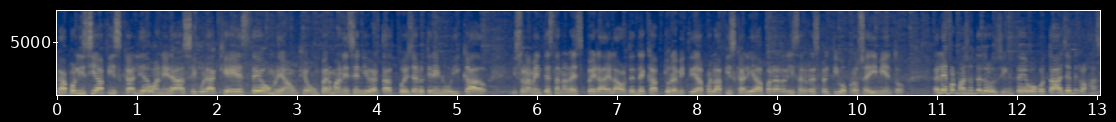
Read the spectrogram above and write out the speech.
La policía fiscal y aduanera asegura que este hombre, aunque aún permanece en libertad, pues ya lo tienen ubicado y solamente están a la espera de la orden de captura emitida por la fiscalía para realizar el respectivo procedimiento. Es la información desde el occidente de Bogotá, Yami Rojas.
